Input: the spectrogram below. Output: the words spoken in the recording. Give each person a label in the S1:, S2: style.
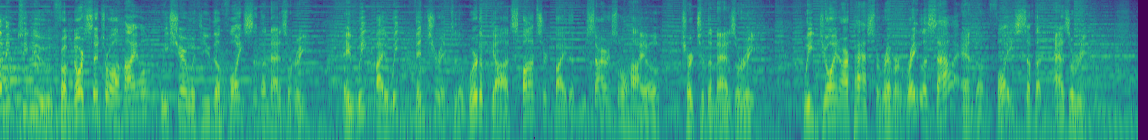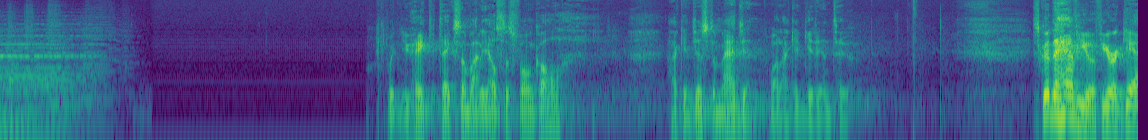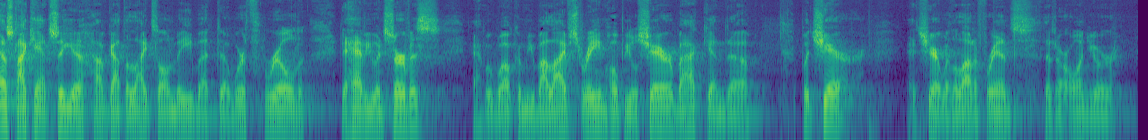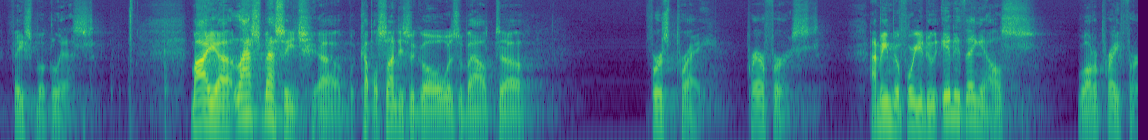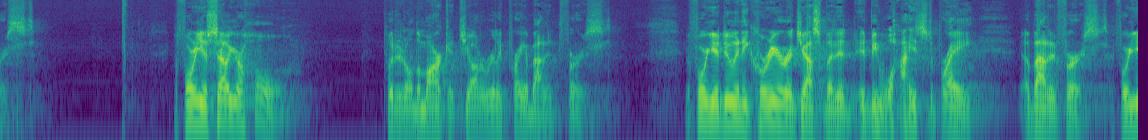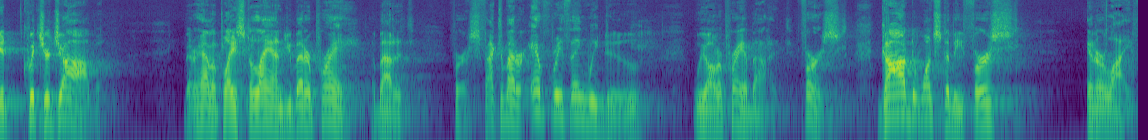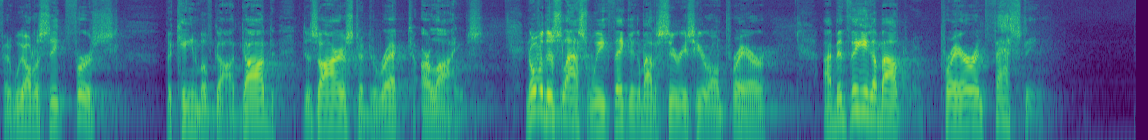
S1: Coming to you from North Central Ohio, we share with you the voice of the Nazarene, a week by week venture into the Word of God sponsored by the Bucyrus, Ohio Church of the Nazarene. We join our pastor, Reverend Ray LaSalle, and the voice of the Nazarene.
S2: Wouldn't you hate to take somebody else's phone call? I can just imagine what I could get into. It's good to have you. If you're a guest, I can't see you. I've got the lights on me, but uh, we're thrilled to have you in service. And we welcome you by live stream. Hope you'll share back and uh, put share and share it with a lot of friends that are on your Facebook list. My uh, last message uh, a couple Sundays ago was about uh, first pray, prayer first. I mean, before you do anything else, you ought to pray first. Before you sell your home, put it on the market, you ought to really pray about it first. Before you do any career adjustment, it, it'd be wise to pray about it first. Before you quit your job, better have a place to land, you better pray about it first. Fact of the matter, everything we do, we ought to pray about it first. God wants to be first in our life, and we ought to seek first the kingdom of God. God desires to direct our lives. And over this last week, thinking about a series here on prayer, I've been thinking about prayer and fasting.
